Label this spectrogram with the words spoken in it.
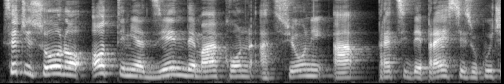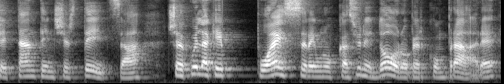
se ci sono ottime aziende ma con azioni a prezzi depressi su cui c'è tanta incertezza, cioè quella che può essere un'occasione d'oro per comprare,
